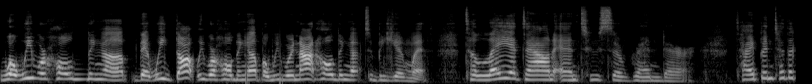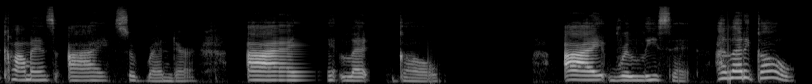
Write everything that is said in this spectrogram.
what we were holding up that we thought we were holding up, but we were not holding up to begin with. To lay it down and to surrender. Type into the comments, I surrender. I let go. I release it. I let it go.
